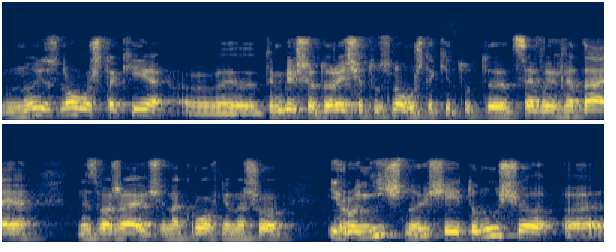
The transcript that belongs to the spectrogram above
ну, і знову ж таки, тим більше, до речі, тут знову ж таки, тут це виглядає, незважаючи на кров, ні на що іронічно, ще й тому, що е,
